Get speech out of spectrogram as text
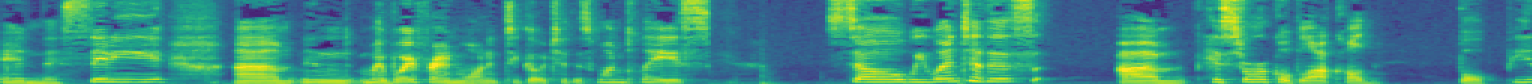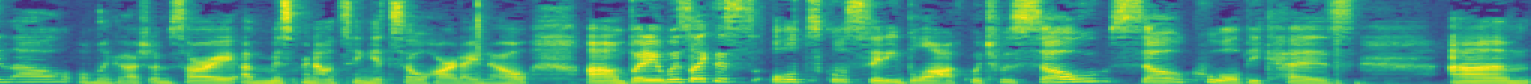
in the city. Um, and my boyfriend wanted to go to this one place. So we went to this um, historical block called Bopilao. Oh my gosh, I'm sorry. I'm mispronouncing it so hard, I know. Um, but it was like this old school city block, which was so, so cool because um,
